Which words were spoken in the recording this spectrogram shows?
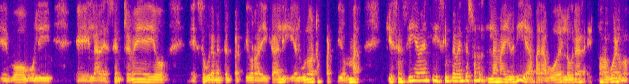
eh, eh la de centro medio, seguramente el Partido Radical y algunos otros partidos más, que sencillamente y simplemente son la mayoría para poder lograr estos acuerdos.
